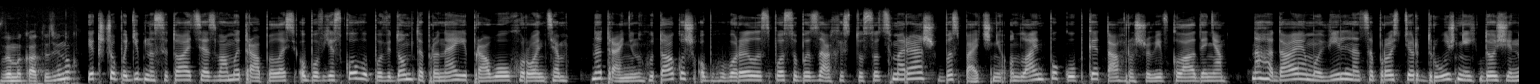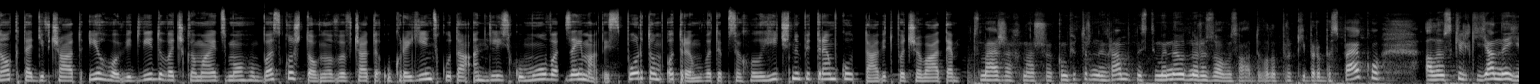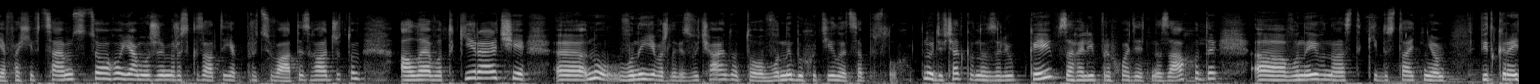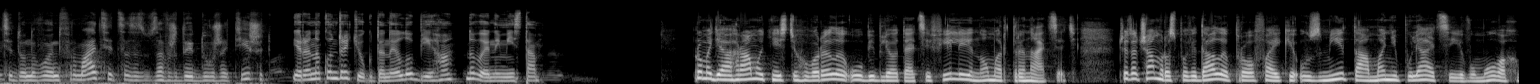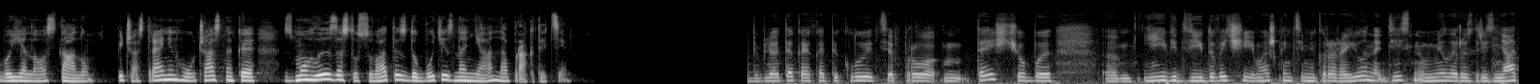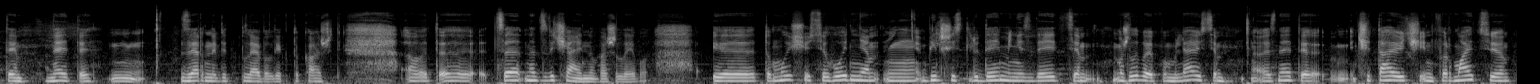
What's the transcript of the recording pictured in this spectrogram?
вимикати дзвінок. Якщо подібна ситуація з вами трапилась, обов'язково повідомте про неї правоохоронцям. На тренінгу також обговорили способи захисту соцмереж, безпечні онлайн-покупки та грошові вкладення. Нагадаємо, вільна це простір дружній до жінок та дівчат. Його відвідувачки мають змогу безкоштовно вивчати українську та англійську мови, займатися спортом, отримувати психологічну підтримку та відпочивати. В межах нашої комп'ютерної грамотності ми неодноразово згадували про кібербезпеку, але оскільки я не є фахівцем з цього, я можу їм розказати, як працювати з гаджетом. Але от такі речі, е, ну вони є важливі, звичайно, то вони би хотіли це послухати. Ну, дівчатка в нас залюбки взагалі приходять на заходи. Вони в нас такі достатньо відкриті до нової інформації. Це завжди дуже тішить. Ірина Кондратюк, Данило Біга. Новини міста. Про медіаграмотність говорили у бібліотеці філії номер 13. Читачам розповідали про фейки у ЗМІ та маніпуляції в умовах воєнного стану. Під час тренінгу учасники змогли застосувати здобуті знання на практиці. Бібліотека, яка піклується про те, щоб ем, її відвідувачі і мешканці мікрорайону дійсно вміли розрізняти знаєте, зерна від плевел, як то кажуть. От, е, це надзвичайно важливо. Е, Тому що сьогодні більшість людей, мені здається, можливо, я помиляюся, е, знаєте, читаючи інформацію,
